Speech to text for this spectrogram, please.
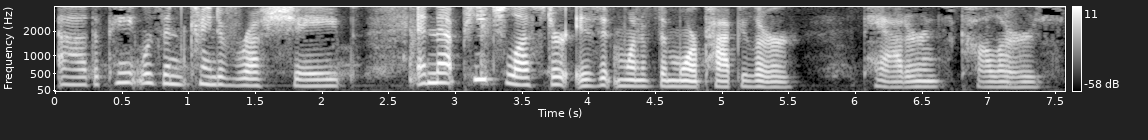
Uh, the paint was in kind of rough shape. And that peach luster isn't one of the more popular patterns, colors.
